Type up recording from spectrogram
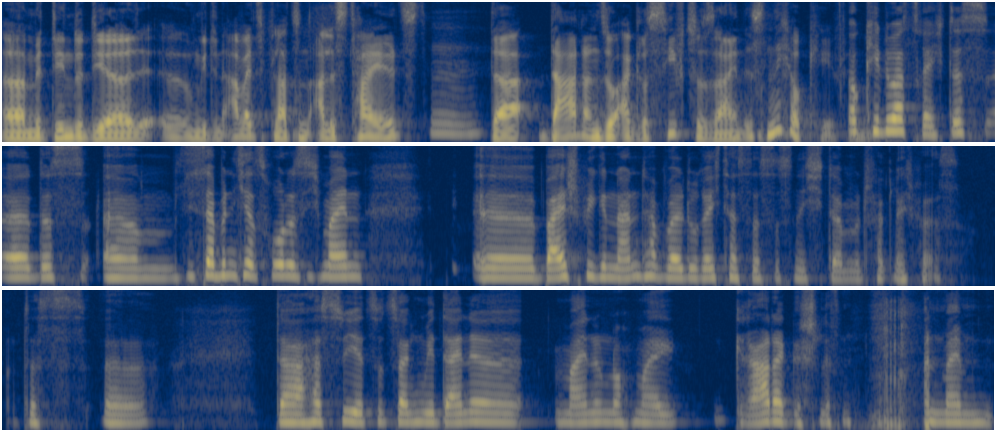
äh, mit denen du dir äh, irgendwie den Arbeitsplatz und alles teilst, Hm. da, da dann so aggressiv zu sein, ist nicht okay. Okay, du hast recht. Das, äh, das, ähm, siehst du, da bin ich jetzt froh, dass ich mein äh, Beispiel genannt habe, weil du recht hast, dass das nicht damit vergleichbar ist. Das, äh, da hast du jetzt sozusagen mir deine Meinung nochmal gerader geschliffen. An meinem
